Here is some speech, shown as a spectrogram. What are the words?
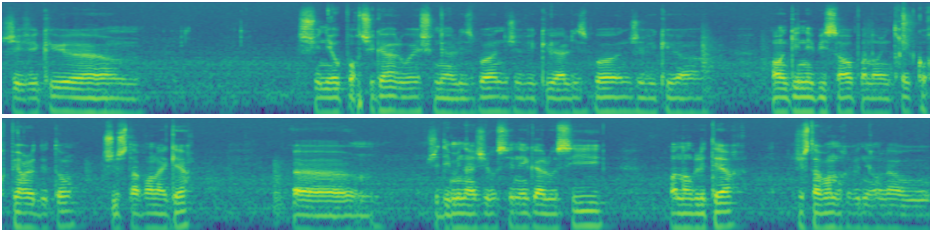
J'ai vécu, euh, je suis né au Portugal, ouais, je suis né à Lisbonne, j'ai vécu à Lisbonne, j'ai vécu euh, en Guinée-Bissau pendant une très courte période de temps, juste avant la guerre. Euh, j'ai déménagé au Sénégal aussi, en Angleterre, juste avant de revenir là au,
